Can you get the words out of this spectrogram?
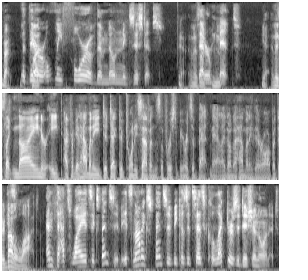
right But there But- are only four of them known in existence yeah and that like, are mint. Yeah and it's like nine or eight I forget how many Detective Twenty Seven is the first appearance of Batman I don't know how many there are but they're not a lot And that's why it's expensive. It's not expensive because it says collector's edition on it.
